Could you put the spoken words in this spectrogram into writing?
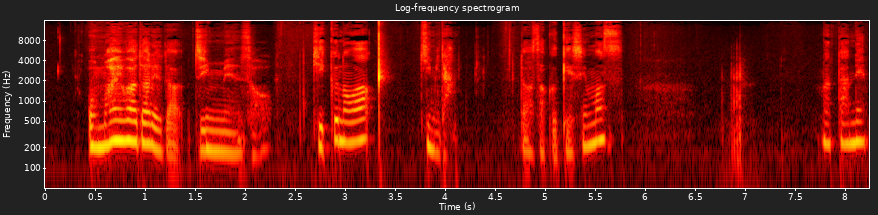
「お前は誰だ？人面相」聞くのは君だ。ろうそく消します。またね。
